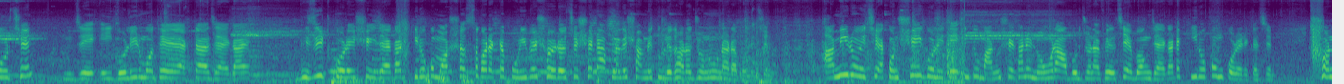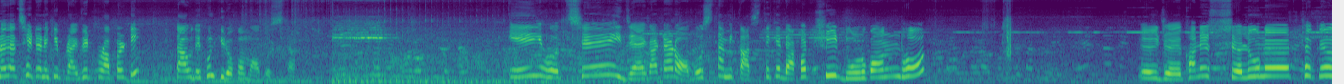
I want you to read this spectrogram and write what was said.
করছেন যে এই গলির মধ্যে একটা জায়গায় ভিজিট করে সেই জায়গার কীরকম অস্বাস্থ্যকর একটা পরিবেশ হয়ে রয়েছে সেটা আপনাদের সামনে তুলে ধরার জন্য ওনারা বলেছেন। আমি রয়েছি এখন সেই গলিতে কিন্তু মানুষ এখানে নোংরা আবর্জনা ফেলছে এবং জায়গাটা কীরকম করে রেখেছেন। শোনা যাচ্ছে এটা নাকি প্রাইভেট প্রপার্টি তাও দেখুন কীরকম অবস্থা। এই হচ্ছে এই জায়গাটার অবস্থা। আমি কাছ থেকে দেখাচ্ছি দুর্গন্ধ। এই যে এখানে সেলুনের থেকেও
